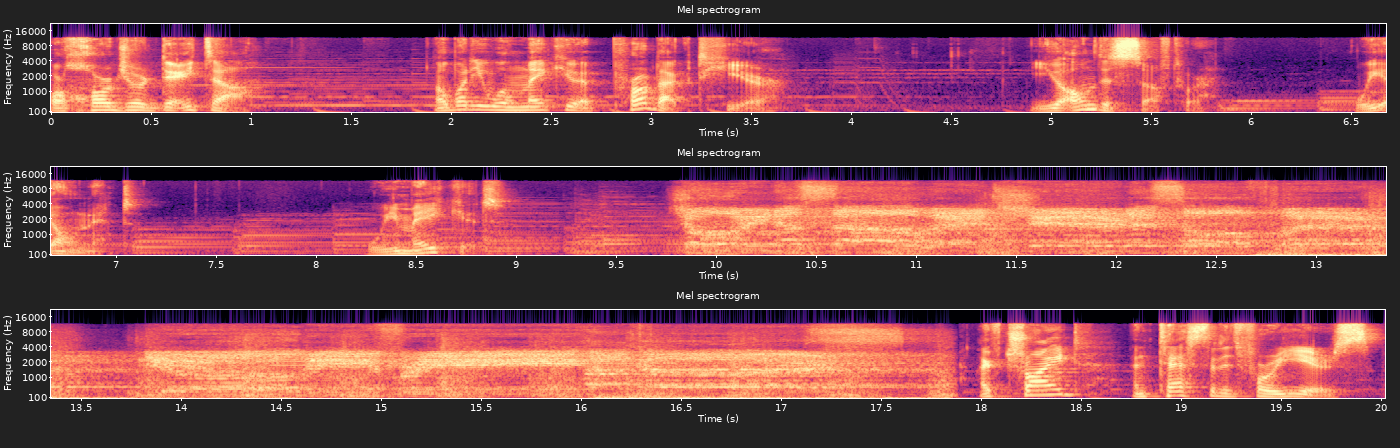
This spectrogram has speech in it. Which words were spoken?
or hoard your data. Nobody will make you a product here. You own this software. We own it. We make it. I've tried and tested it for years,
